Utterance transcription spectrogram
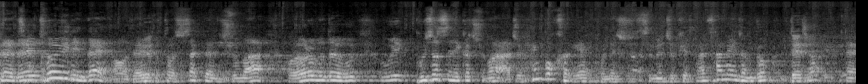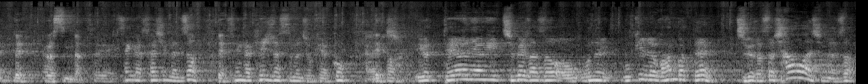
네, 내일 토요일인데 어, 내일부터 시작되는 주말 어, 여러분들 우리, 우리 보셨으니까 주말 아주 행복하게 보내주셨으면 좋겠어요 한 3일 정도? 네, 네. 네, 그렇습니다. 저희 생각하시면서 네. 생각해 주셨으면 좋겠고 네. 어, 이거 대현이 형이 집에 가서 어, 오늘 웃기려고 한 것들 집에 가서 샤워하시면서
